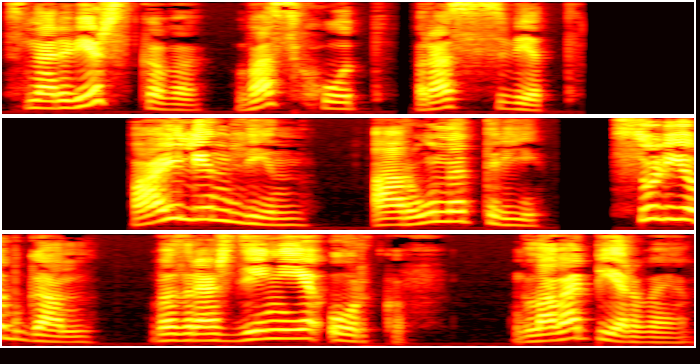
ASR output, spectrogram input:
С норвежского «Восход», «Рассвет». Айлин Лин. Аруна 3. Сульёбган. Возрождение орков. Глава первая.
